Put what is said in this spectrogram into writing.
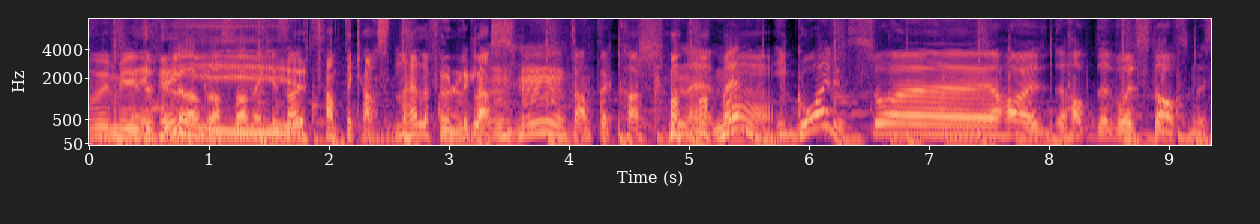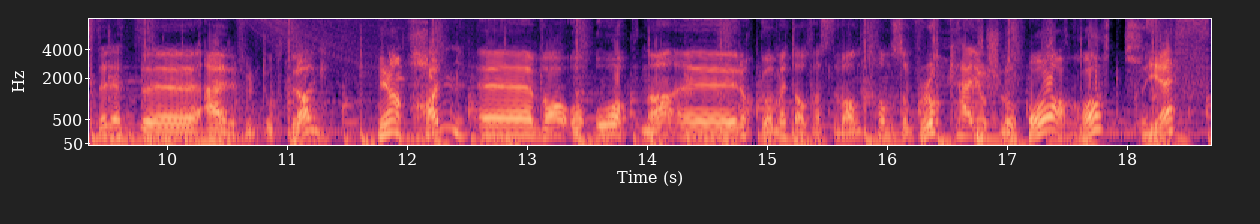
hvor mye du fyller av glassene. ikke sant? Tante Karsten heller fulle glass. Mhm, tante Karsten. Men i går så eh, hadde vår statsminister et eh, ærefullt oppdrag. Ja. Han eh, var og åpna eh, rocke- og metallfestivalen Tons of Rock her i Oslo. Oh, rått. Yes!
